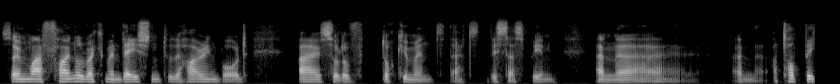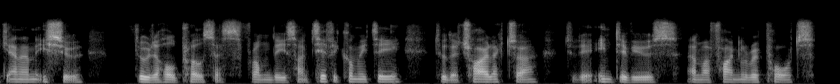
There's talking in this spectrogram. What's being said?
So in my final recommendation to the hiring board, I sort of document that this has been an, uh, an a topic and an issue through the whole process from the scientific committee to the trial lecture to the interviews and my final report.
